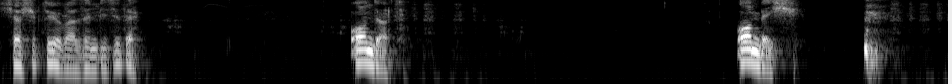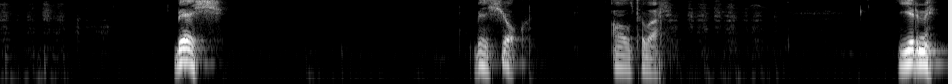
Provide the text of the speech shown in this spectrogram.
Şaşırtıyor bazen bizi de. 14 15 5 5 yok. 6 var. 20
